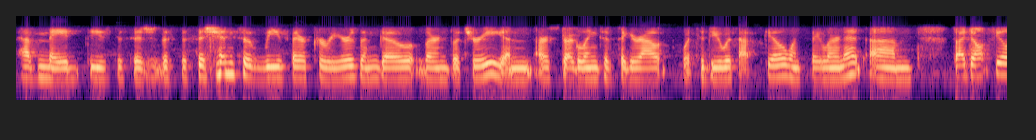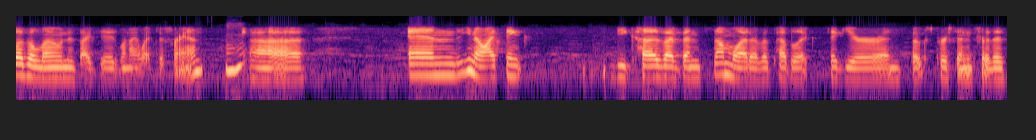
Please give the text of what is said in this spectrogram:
have made these decision this decision to leave their careers and go learn butchery and are struggling to figure out what to do with that skill once they learn it. Um, so I don't feel as alone as I did when I went to France. Uh, and you know, I think because I've been somewhat of a public figure and spokesperson for this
